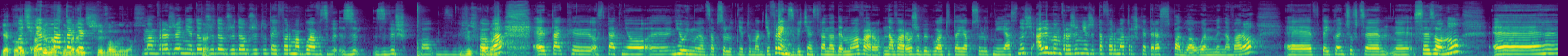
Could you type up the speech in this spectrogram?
jako Choć rozstawiona Emma, z tak numerem jak- 3 wolny los. Mam wrażenie, dobrze, Tak. dobrze, dobrze, tutaj forma była z, zwyżko, Zwyżkowa. E, tak e, ostatnio, e, nie ujmując absolutnie tu Magdzie Frank zwycięstwa nad Emmą Navarro, Navarro, żeby była tutaj absolutnie jasność, ale mam wrażenie, że ta forma troszkę teraz spadła u Emmy Navarro w tej końcówce sezonu. E,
